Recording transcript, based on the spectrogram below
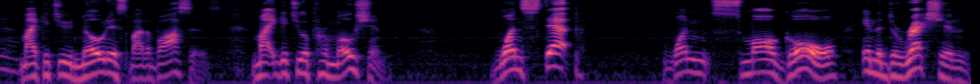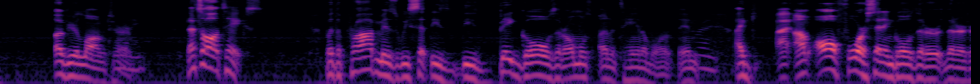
Yeah. Might get you noticed by the bosses. Might get you a promotion. One step, one small goal in the direction of your long term. Right. That's all it takes. But the problem is we set these these big goals that are almost unattainable, and Right. I, I I'm all for setting goals that are that are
